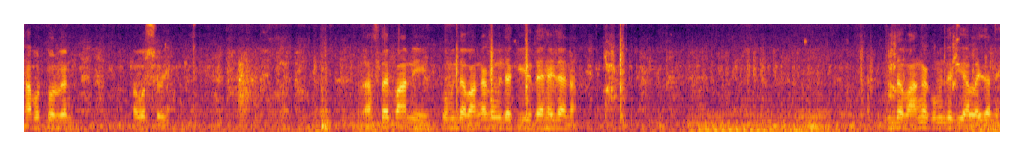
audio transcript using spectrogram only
সাপোর্ট করবেন, অবশ্যই। রাস্তায় পানি কমিদা ভাঙ্গা কমিদা কি দেখাই যায় না। কমিদা ভাঙ্গা কমিদা কি আল্লাহ জানে।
